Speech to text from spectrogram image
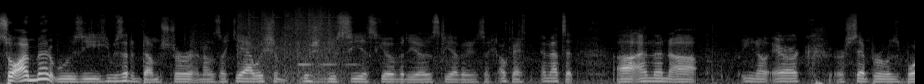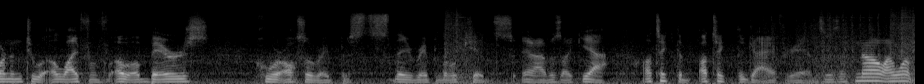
So I met Woozy. He was at a dumpster, and I was like, "Yeah, we should we should do CS:GO videos together." And he's like, "Okay," and that's it. Uh, and then, uh, you know, Eric or Semper was born into a life of oh, bears, who were also rapists. They rape little kids, and I was like, "Yeah, I'll take the I'll take the guy off your hands." He's like, "No, I want,"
